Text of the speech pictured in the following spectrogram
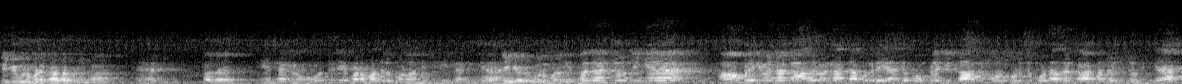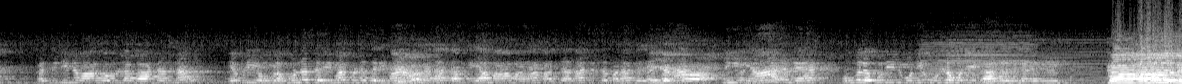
நீங்க ஒரு முறை காட்ட முடியுமா? அத. என்னங்க ஓத்திரியை படமாத்திட்டு போலாம் நிக்கிறீங்களா நீங்க? நீங்க அதை ஒரு முறை இப்பதான் சொன்னீங்க. ஆம்பளைக்கு வேணா காதல் வேணா தப்பு கிடையாது. பொம்பளைக்கு காதல் முடிச்சு போட்டாதான் காட்டணும்னு சொன்னீங்க. இப்ப திடீர்னு வாங்க உள்ள காட்டணும்னா எப்படி உங்களை முன்ன தெரியுமா பின்ன தெரியுமா. அண்ணனா தம்பியா மாமனா மச்சானா சித்தப்பனா தெரியுமா ஐயப்பா. நீங்க யாருங்க? உங்களை கூட்டிட்டு போய் உள்ள கொண்டு காட்டுறதுக்கு. காதல்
